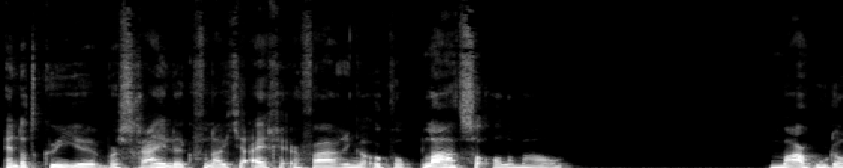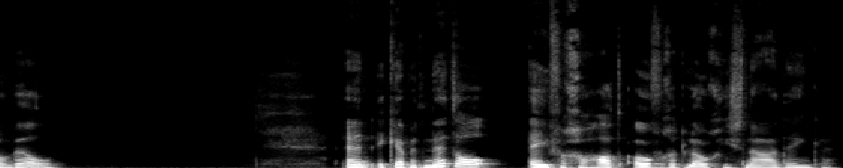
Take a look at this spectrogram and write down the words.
En dat kun je waarschijnlijk vanuit je eigen ervaringen ook wel plaatsen allemaal. Maar hoe dan wel? En ik heb het net al even gehad over het logisch nadenken.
